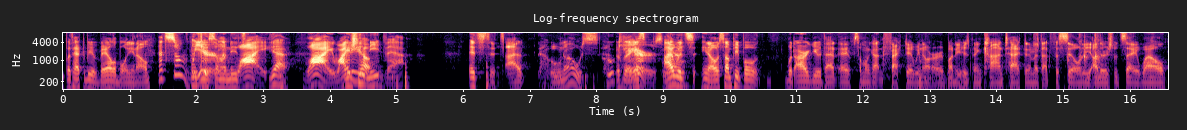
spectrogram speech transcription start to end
but they have to be available. You know. That's so weird. someone Like, needs- why? Yeah. Why? Why do you how- need that? It's it's I who knows Who I guess cares, I man? would you know some people would argue that if someone got infected, we know everybody who's been contacting them at that facility. Others would say, well,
